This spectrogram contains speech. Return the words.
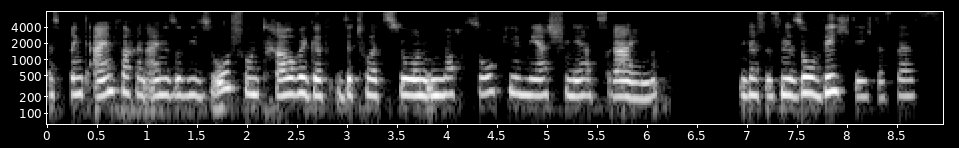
das bringt einfach in eine sowieso schon traurige Situation noch so viel mehr Schmerz rein. Das ist mir so wichtig, dass das,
